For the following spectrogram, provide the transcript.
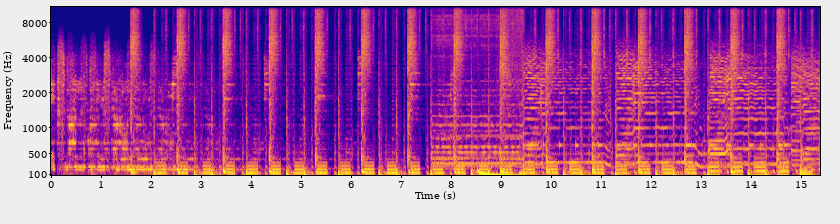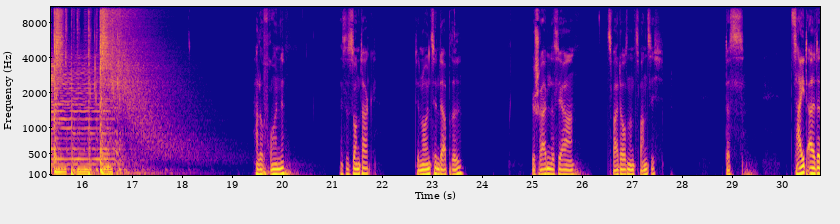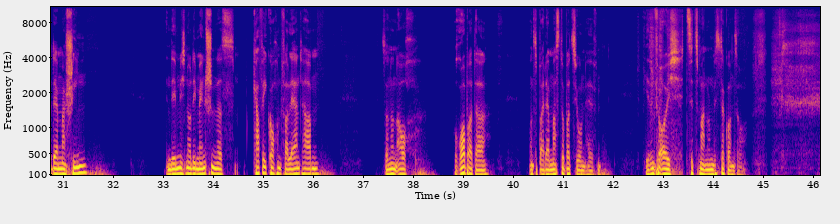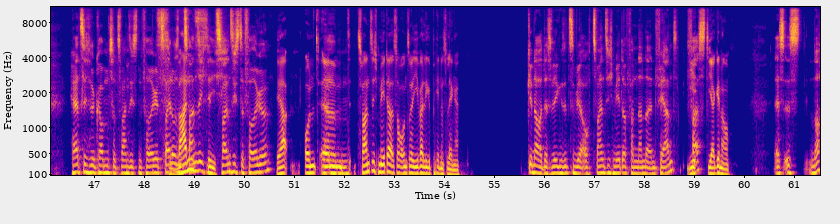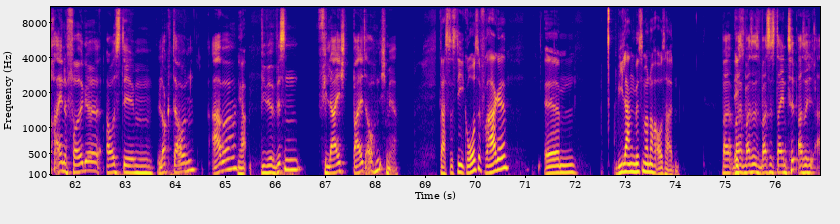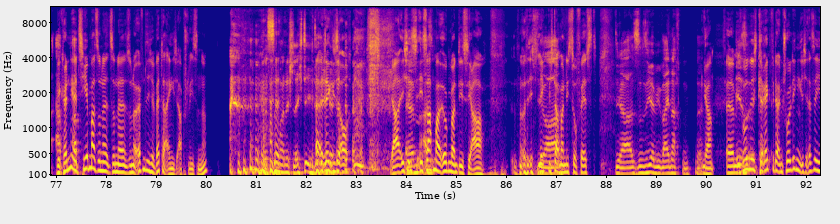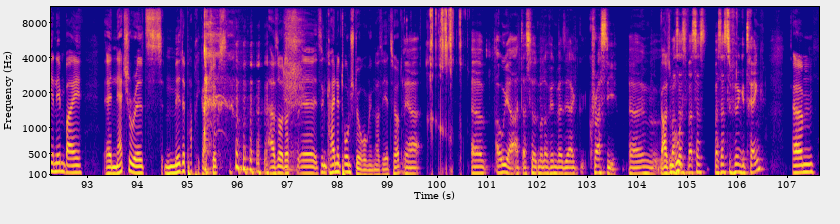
Hallo Freunde, es ist Sonntag, der 19. April. Wir schreiben das Jahr 2020, das Zeitalter der Maschinen, in dem nicht nur die Menschen das Kaffeekochen verlernt haben, sondern auch Roboter uns bei der Masturbation helfen. Hier sind für euch Zitzmann und Mr. Gonzo. Herzlich willkommen zur 20. Folge. 2020, die 20. 20. Folge. Ja, und ähm, Ähm, 20 Meter ist auch unsere jeweilige Penislänge. Genau, deswegen sitzen wir auch 20 Meter voneinander entfernt. Je- Fast. Ja, genau. Es ist noch eine Folge aus dem Lockdown, aber Ja. wie wir wissen, vielleicht bald auch nicht mehr. Das ist die große Frage. Ähm, wie lange müssen wir noch aushalten? Wa- wa- Ich- was, ist, was ist dein Tipp? Also ich, Wir können jetzt hier mal so eine, so, eine, so eine öffentliche Wette eigentlich abschließen, ne? Das ist immer eine schlechte Idee. Ja, denke ich auch. Ja, ich, ich, Ähm, ich sag also- mal irgendwann dieses Jahr. Ich leg mich Ja. da mal nicht so fest. Ja, so sicher wie Weihnachten. Ne? Ja. Ähm, ich Also, muss mich direkt wieder entschuldigen. Ich esse hier nebenbei äh, Naturals milde Paprika-Chips. also, das äh, sind keine Tonstörungen, was ihr jetzt hört. Ja. Ähm, oh ja, das hört man auf jeden Fall sehr crusty. Ähm, Also was, hast, was, hast, was hast du für ein Getränk? Ähm,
